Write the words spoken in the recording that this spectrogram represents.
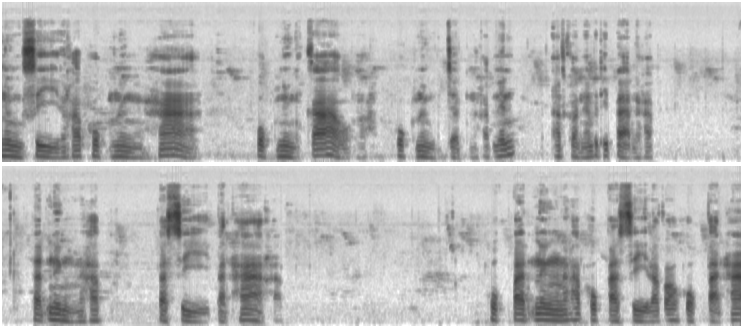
หนึ่งสี่นะครับหกหนึ่งห้าหกหนึ่งเก้าหกหนึ่งเจ็ดนะครับ เน้นอัดก่อนเน้นไปที่แปดนะครับแปดหนึ่งนะครับแปดสี่แปดห้าครับหกแปดหนึ่งนะครับหกแปดสี่แล้วก็หกแปดห้า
